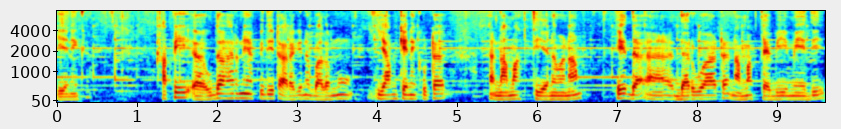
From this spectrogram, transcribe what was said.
කියන එක. අපි උදාහරණයක් විදිහට අරගෙන බලමු යම් කෙනෙකුට නමක් තියෙනව නම් ඒ දරුවාට නමක් තැබීමේදී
